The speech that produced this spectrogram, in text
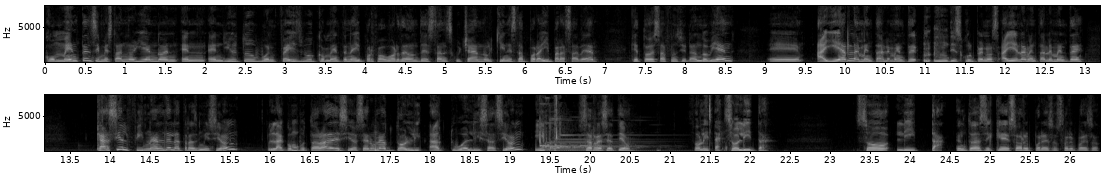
Comenten si me están oyendo en, en- en YouTube o en Facebook, comenten ahí por favor de dónde están escuchando, quién está por ahí para saber que todo está funcionando bien. Eh, ayer lamentablemente, discúlpenos, ayer lamentablemente, casi al final de la transmisión, la computadora decidió hacer una actuali- actualización y se reseteó Solita. solita. Solita. Entonces, así que sorry por eso, sorry por eso.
